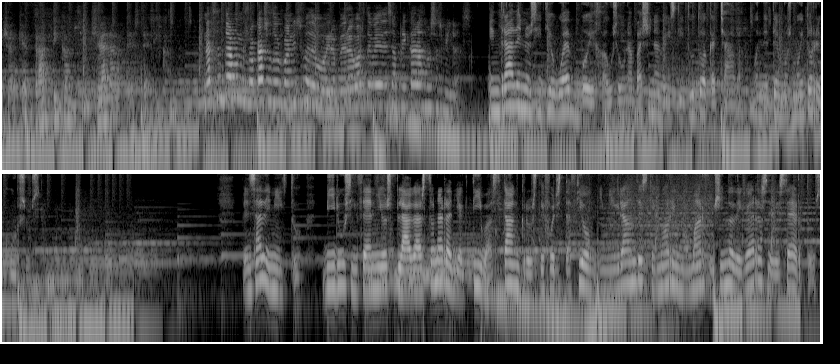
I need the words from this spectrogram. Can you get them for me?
xa que é práctica, sinxela e estética. Nós centramos no caso do urbanismo de Boiro, pero vos debedes aplicar ás vosas vilas. Entrade no sitio web Boihaus ou na páxina do Instituto Acachada, onde temos moitos recursos. Pensade nisto. Virus, incendios, plagas, zonas radiactivas, cancros, deforestación, inmigrantes que morren no mar fuxindo de guerras e desertos,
